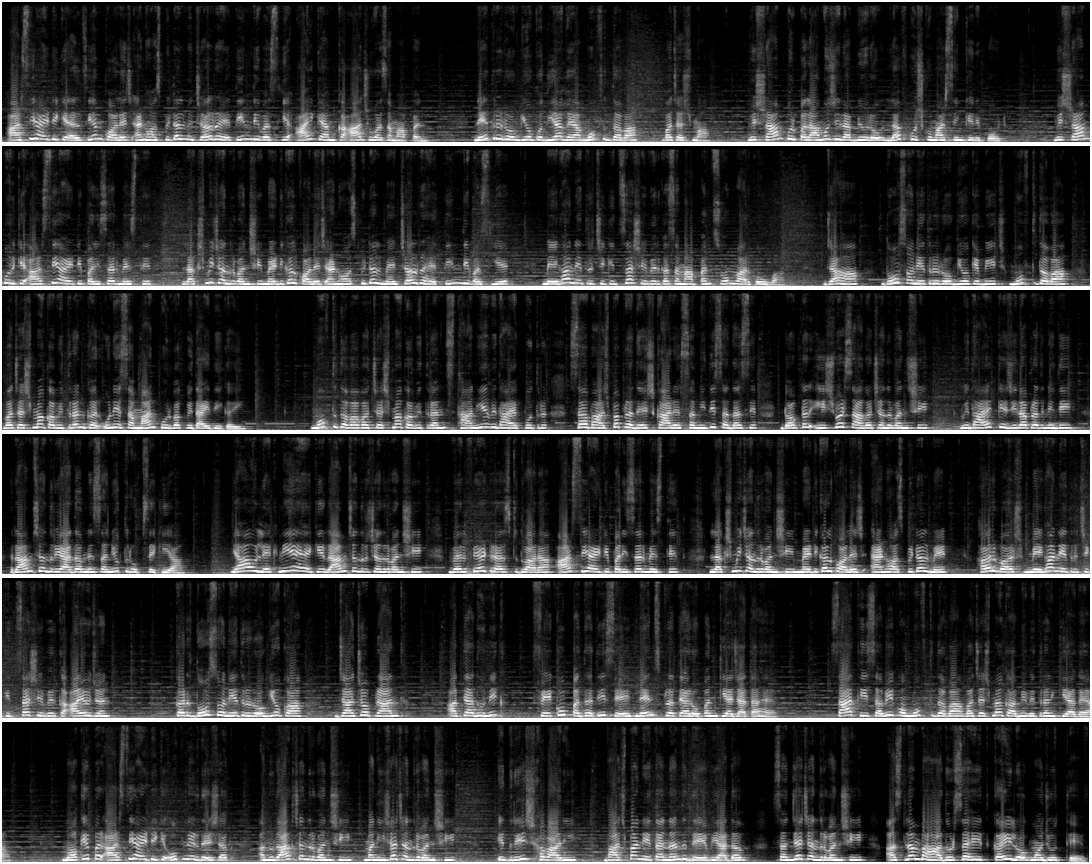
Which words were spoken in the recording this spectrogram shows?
आरसीआईटी के LCM college and hospital में चल रहे तीन दिवसीय आई कैंप का आज हुआ समापन। नेत्र रोगियों को दिया गया मुफ़्त दवा व चश्मा। विश्रामपुर पलामू जिला ब्यूरो लव कुश कुमार सिंह की रिपोर्ट। विश्रामपुर के आरसीआईटी परिसर में स्थित Lakshmi Chandravanshi medical college and hospital में चल रहे तीन दिवसीय मेगा नेत्र चिकित्सा शिविर का समापन सोमवार को हुआ, जहाँ 200 नेत्र रोगियों के बीच मुफ़्त दवा व चश्मा का वितरण कर उन्हें सम्मान पूर्वक विदाई दी गई। मुफ़्त दवा व चश्मा का वितरण स्थानीय विधायक पुत्र सह भाजपा प्रदेश कार्य समिति सदस्य डॉक्टर ईश्वर सागर चंद्रवंशी, विधायक के जिला प्रतिनिधि रामचंद्र यादव ने संयुक्त रूप से किया। यहाँ उल्लेखनीय है कि रामचंद्र चंद्रवंशी वेलफेयर ट्रस्ट द्वारा आरसीआईटी परिसर में स्थित Lakshmi Chandravanshi medical college and hospital में हर वर्ष मेघा नेत्र चिकित्सा शिविर का आयोजन कर 200 नेत्र रोगियों का जांचोपरांत अत्याधुनिक फेको पद्धति से लेंस प्रत्यारोपण किया जाता है। साथ ही सभी को मुफ़्त दवा व चश्मा का भी वितरण किया गया। मौके पर आरसीआईटी के उप निर्देशक अनुराग चंद्रवंशी, मनीषा चंद्रवंशी, इद्रीश हवारी, भाजपा नेता नंद देव यादव, संजय चंद्रवंशी, असलम बहादुर सहित कई लोग मौजूद थे।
